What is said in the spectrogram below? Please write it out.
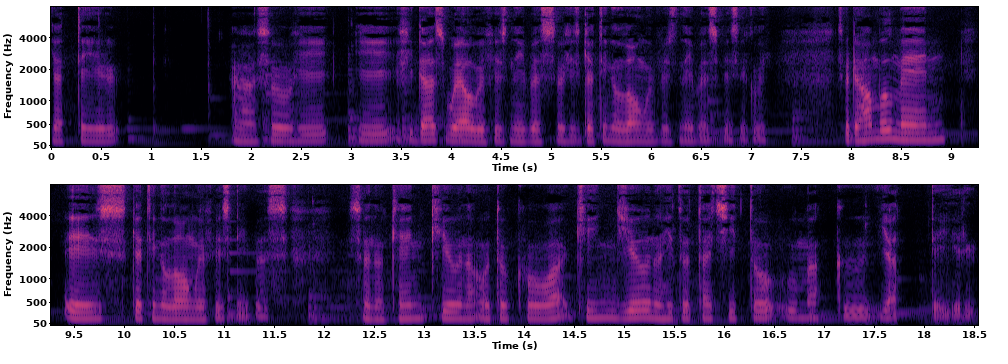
Yatteiru. Uh, so he, he he does well with his neighbors so he's getting along with his neighbors basically so the humble man is getting along with his neighbors その研究な男は近所の人たちとうまくやっている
